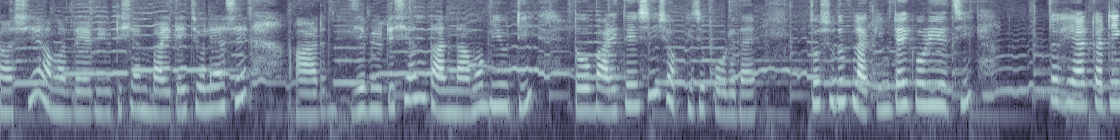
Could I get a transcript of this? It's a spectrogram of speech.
মাসে আমাদের বিউটিশিয়ান বাড়িতেই চলে আসে। আর যে বিউটিশিয়ান তার নামও বিউটি তো বাড়িতে এসেই সব কিছু করে দেয়। তো শুধু প্লাকিংটাই করিয়েছি। তো হেয়ার কাটিং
